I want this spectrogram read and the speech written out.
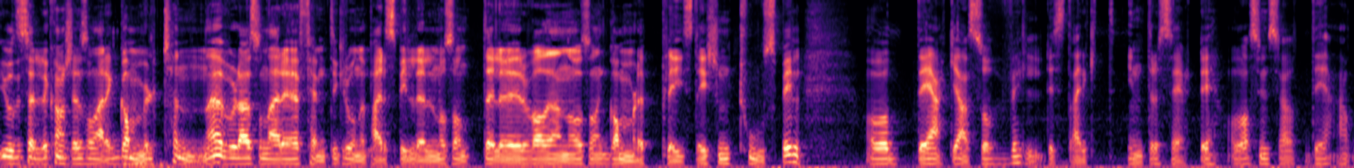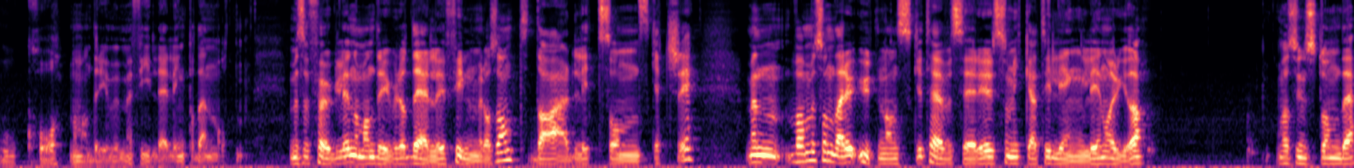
jo, de selger kanskje en sånn der gammel tønne hvor det er sånn der 50 kroner per spill eller noe sånt, eller hva det er nå, sånne gamle PlayStation 2-spill. Og det er ikke jeg så veldig sterkt interessert i. Og da syns jeg at det er ok når man driver med fildeling på den måten. Men selvfølgelig, når man driver og deler filmer og sånt, da er det litt sånn sketchy. Men hva med sånne der utenlandske TV-serier som ikke er tilgjengelige i Norge, da? Hva syns du om det?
